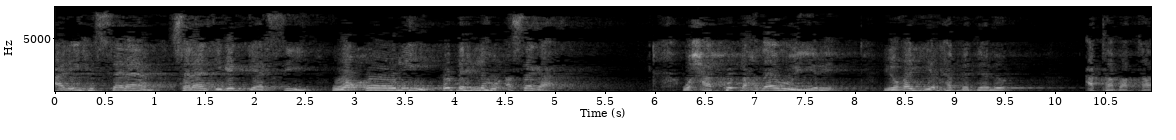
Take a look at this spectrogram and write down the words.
calayhi asalaam salaan iga gaarsii wa quulii u dheh lahu asaga. Waxaad ku dhahdaa buu yidhi yugayir ha bedelo catabata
